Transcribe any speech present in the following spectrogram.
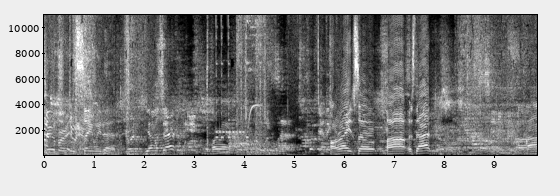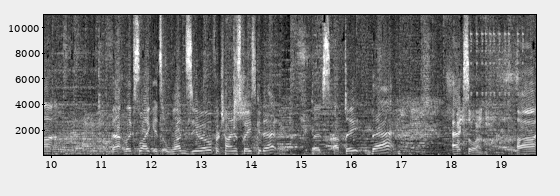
Super insanely dead. You have a set? All right. All right. So, uh, is that? Uh, that looks like it's 1-0 for China Space Cadet. Let's update that. Excellent. Uh,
